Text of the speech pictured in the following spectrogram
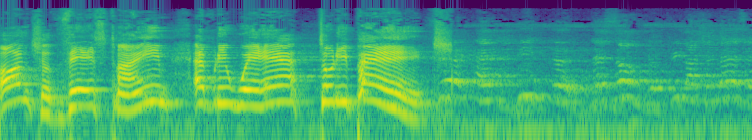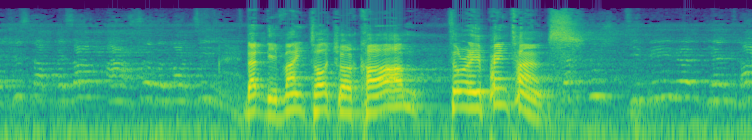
unto this time everywhere to repent. Dieu invite les hommes depuis la Genèse jusqu'à présent à se repentir. That divine touch will come through repentance. Cette touche divine viendra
